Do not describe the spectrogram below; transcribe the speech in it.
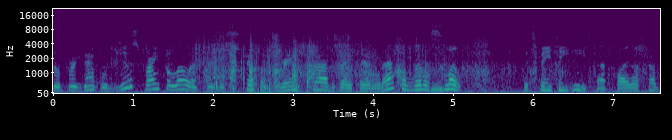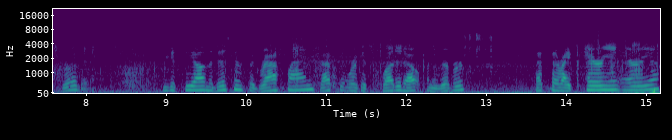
So for example, just right below us, there's a strip of gray shrubs right there. Well, that's a little hmm. slope that's facing east. That's why those shrubs grow there. You can see out in the distance the grasslands. That's where it gets flooded out from the river. That's the riparian area.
